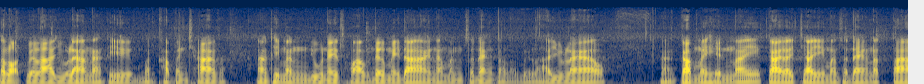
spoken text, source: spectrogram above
ตลอดเวลาอยู่แล้วนะที่บังคับบัญชา ที่มันอยู่ในสภาวะเดิมไม่ได้นะมันแสดงตลอดเวลาอยู่แล้ว กลับมาเห็นไหมกายและใจมันแสดงนัตตา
